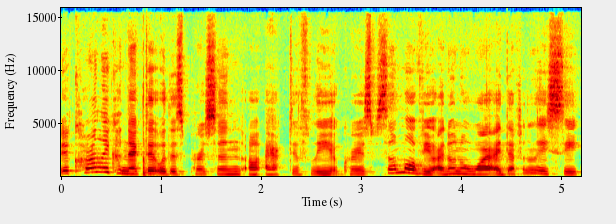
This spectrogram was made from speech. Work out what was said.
You're currently connected with this person uh, actively, Aquarius. Some of you, I don't know why, I definitely see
